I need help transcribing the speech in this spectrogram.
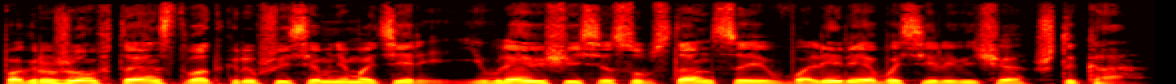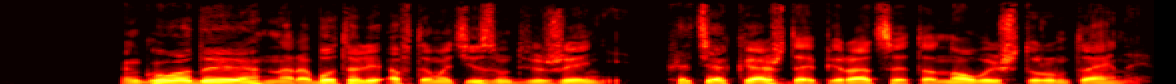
погружен в таинство открывшейся мне материи, являющейся субстанцией Валерия Васильевича Штыка. Годы наработали автоматизм движений, хотя каждая операция — это новый штурм тайны.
